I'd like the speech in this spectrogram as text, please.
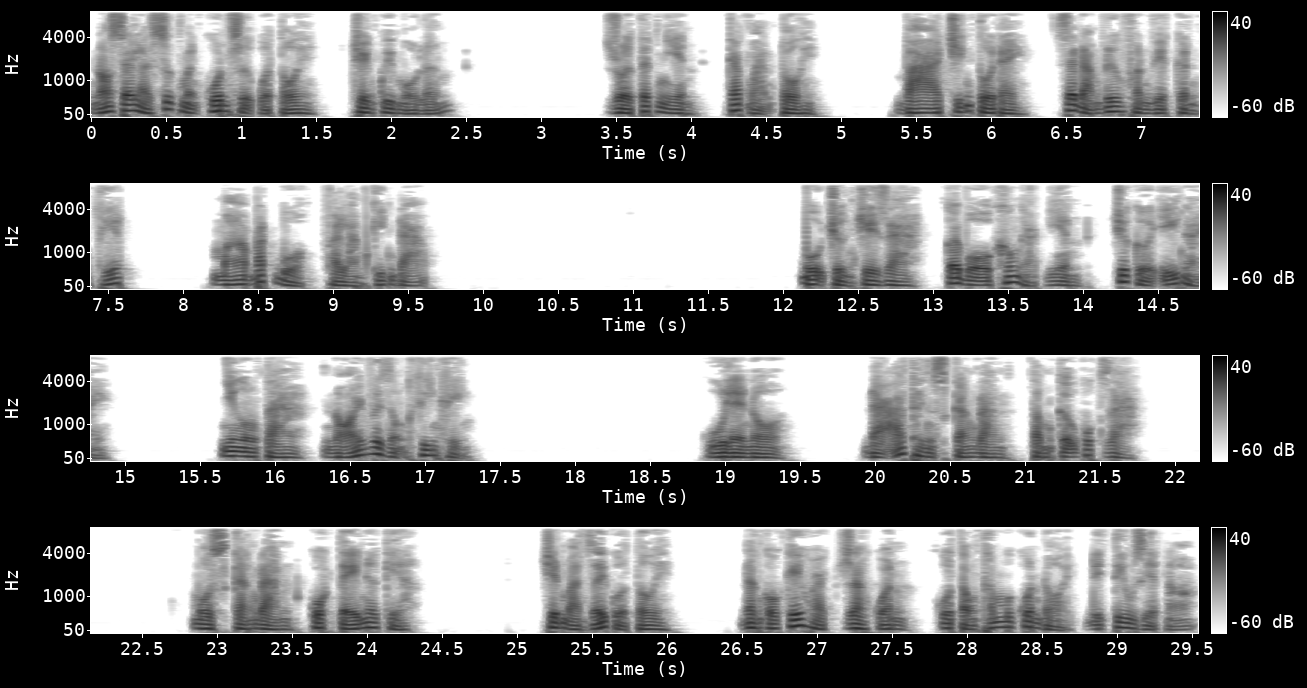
Nó sẽ là sức mạnh quân sự của tôi trên quy mô lớn. Rồi tất nhiên, các bạn tôi và chính tôi đây sẽ đảm đương phần việc cần thiết mà bắt buộc phải làm kín đáo. Bộ trưởng chê ra coi bộ không ngạc nhiên trước gợi ý này, nhưng ông ta nói với giọng khinh khỉnh. Guleno đã thành scandal tầm cỡ quốc gia. Một scandal quốc tế nữa kìa. Trên bản giấy của tôi đang có kế hoạch ra quân của Tổng tham mưu quân đội để tiêu diệt nó.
